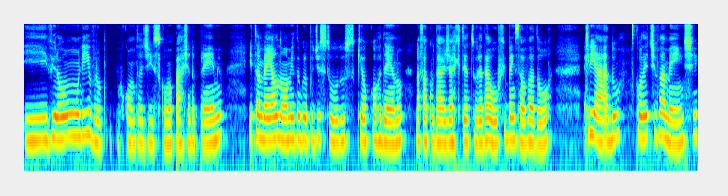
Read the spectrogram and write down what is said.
e virou um livro por conta disso, como parte do prêmio e também é o nome do grupo de estudos que eu coordeno na Faculdade de Arquitetura da UFBA em Salvador, criado coletivamente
